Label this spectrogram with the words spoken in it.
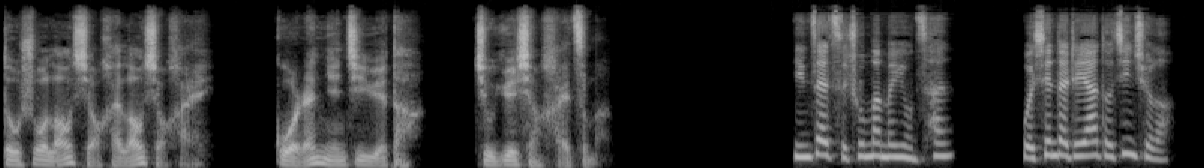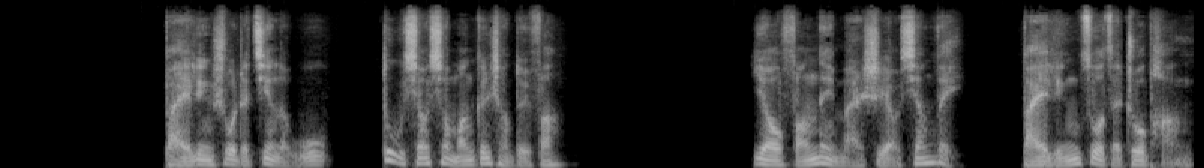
都说老小孩老小孩，果然年纪越大就越像孩子嘛。您在此处慢慢用餐，我先带着丫头进去了。白灵说着进了屋，杜潇潇忙跟上对方。药房内满是药香味，白灵坐在桌旁，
